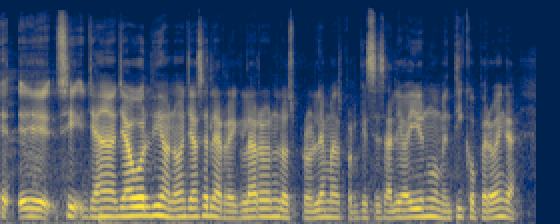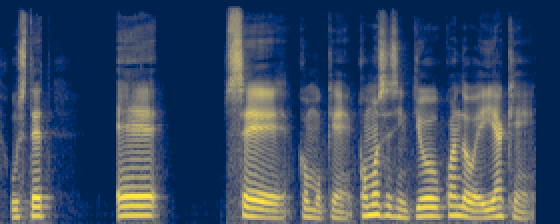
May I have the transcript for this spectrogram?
eh, sí, ya, ya volvió, ¿no? Ya se le arreglaron los problemas porque se salió ahí un momentico, pero venga, usted eh, se, como que, cómo se sintió cuando veía que,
